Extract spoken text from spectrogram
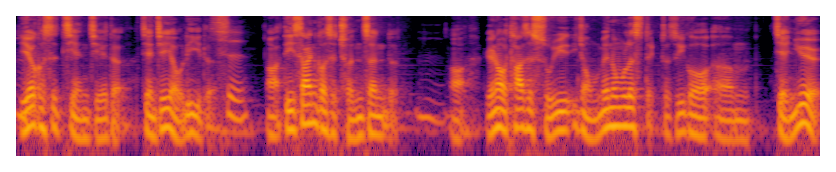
第二个是简洁的、简洁有力的，是。啊，第三个是纯真的，嗯。啊，然后它是属于一种 minimalistic，就是一个嗯简约、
